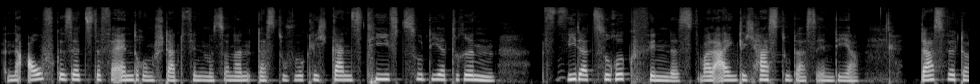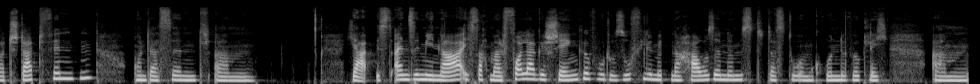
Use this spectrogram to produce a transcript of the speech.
eine aufgesetzte Veränderung stattfinden muss, sondern dass du wirklich ganz tief zu dir drin wieder zurückfindest, weil eigentlich hast du das in dir. Das wird dort stattfinden und das sind ähm, ja, ist ein Seminar, ich sag mal, voller Geschenke, wo du so viel mit nach Hause nimmst, dass du im Grunde wirklich ähm,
